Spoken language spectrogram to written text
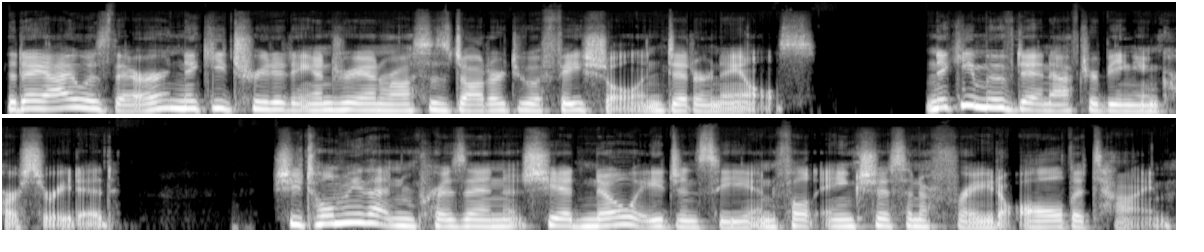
The day I was there, Nikki treated Andrea and Ross's daughter to a facial and did her nails. Nikki moved in after being incarcerated. She told me that in prison, she had no agency and felt anxious and afraid all the time.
